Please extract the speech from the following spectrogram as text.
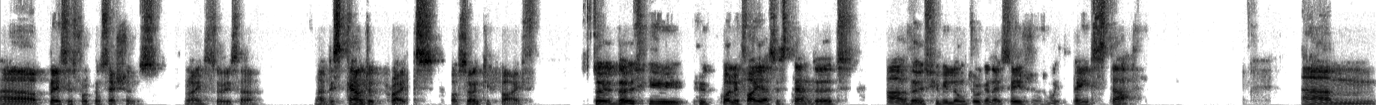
uh, places for concessions, right? So it's a, a discounted price of 75. So those who, who qualify as a standard are those who belong to organizations with paid staff, um,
